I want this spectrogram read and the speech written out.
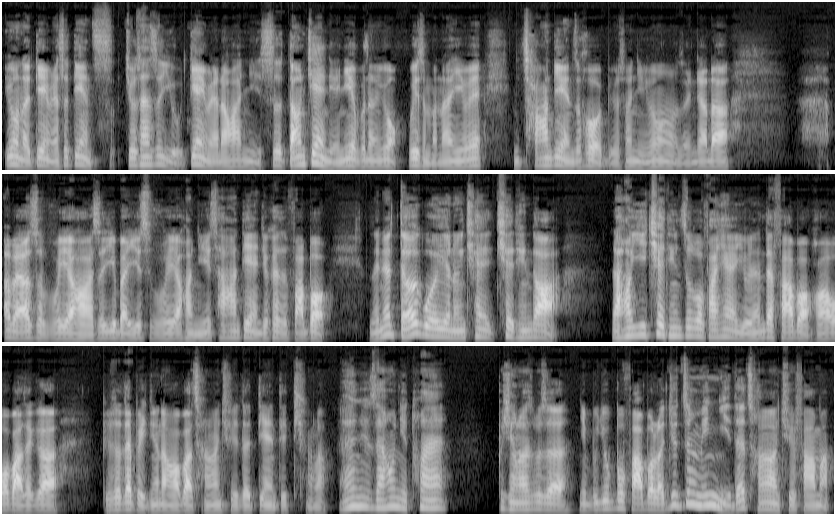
用的电源是电池，就算是有电源的话，你是当间谍你也不能用，为什么呢？因为你插上电之后，比如说你用人家的。二百二十伏也好，还是一百一十伏也好，你一插上电就开始发报，人家德国也能窃窃听到啊，然后一窃听之后发现有人在发报，好，我把这个，比如说在北京的话，我把朝阳区的电都停了，哎，然后你突然不行了，是不是？你不就不发报了？就证明你在朝阳区发嘛，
